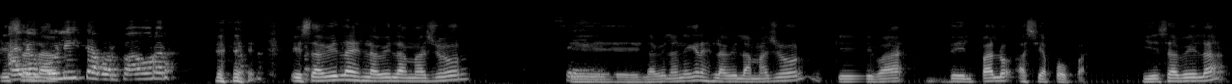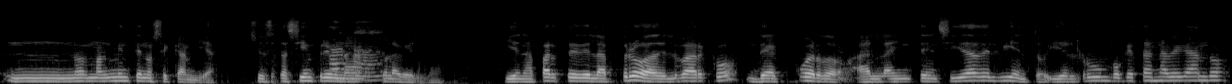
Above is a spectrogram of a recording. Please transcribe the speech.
esa la, por favor. esa vela es la vela mayor. Eh, la vela negra es la vela mayor que va del palo hacia popa. Y esa vela mm, normalmente no se cambia. Se usa siempre una sola vela. Y en la parte de la proa del barco, de acuerdo a la intensidad del viento y el rumbo que estás navegando,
